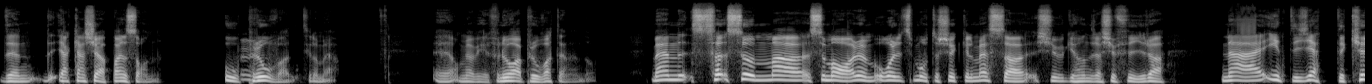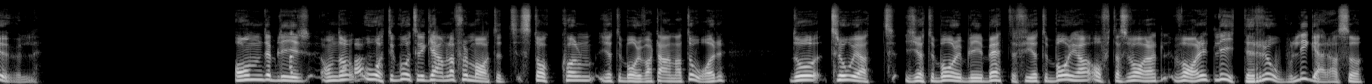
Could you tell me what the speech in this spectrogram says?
den, jag kan köpa en sån. Oprovad till och med. Eh, om jag vill, för nu har jag provat den ändå. Men su- summa summarum, årets motorcykelmässa 2024. Nej, inte jättekul. Om, det blir, om de återgår till det gamla formatet Stockholm, Göteborg vartannat år, då tror jag att Göteborg blir bättre. För Göteborg har oftast varit, varit lite roligare. Alltså,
